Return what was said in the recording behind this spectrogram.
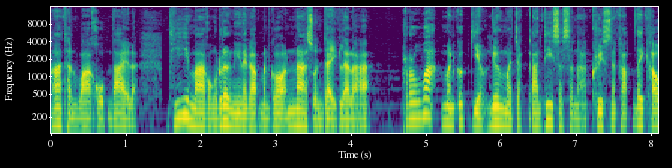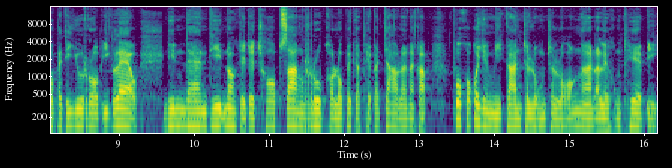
25 ธันวาคมได้ล่ะ ที่มาของเรื่องนี้นะครับมันก็น่าสนใจอีกแล้วล่ะฮะเพราะว่ามันก็เกี่ยวเนื่องมาจากการที่ศาสนาคริสต์นะครับได้เข้าไปที่ยุโรปอีกแล้ว ดินแดนที่นอกจากจะชอบสร้างรูปเคารพให้กับเทพเจ้าแล้วนะครับ พวกเขาก็ยังมีการฉลองฉลองงานอะไรของเทพอีก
